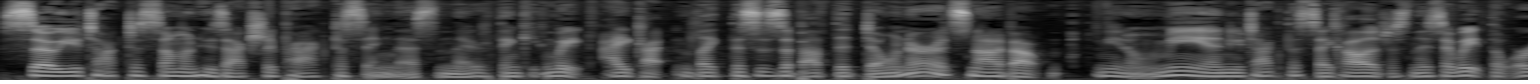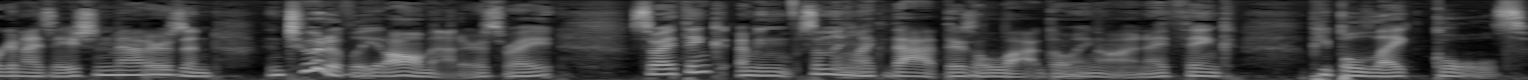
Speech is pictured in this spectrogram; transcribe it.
So you talk to someone who's actually practicing this and they're thinking, wait, I got like, this is about the donor. It's not about, you know, me. And you talk to the psychologist and they say, wait, the organization matters. And intuitively, it all matters, right? So I think, I mean, something like that, there's a lot going on. I think people like goals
